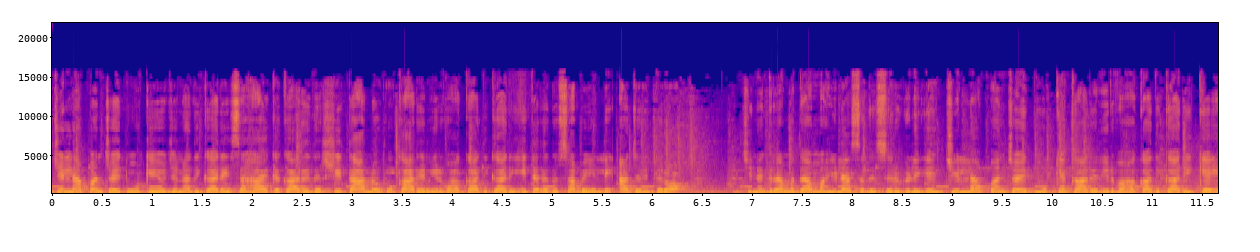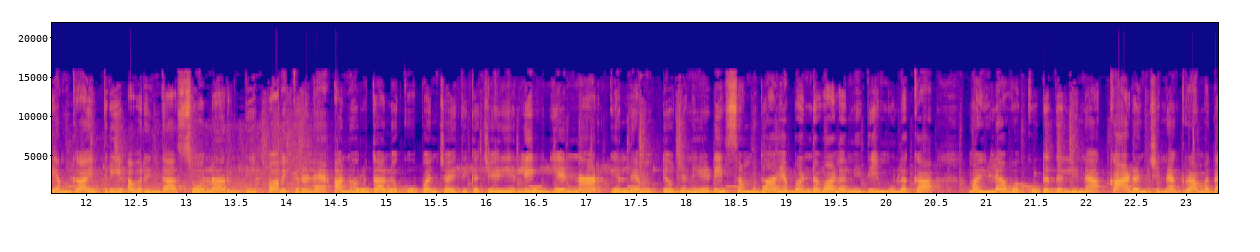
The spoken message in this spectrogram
ಜಿಲ್ಲಾ ಪಂಚಾಯತ್ ಮುಖ್ಯ ಯೋಜನಾಧಿಕಾರಿ, ಸಹಾಯಕ ಕಾರ್ಯದರ್ಶಿ, ತಾಲೂಕು ಕಾರ್ಯನಿರ್ವಾಹಕ ಅಧಿಕಾರಿ ಇತರರು ಸಭೆಯಲ್ಲಿ ಹಾಜರಿದ್ದರು. ಹೆಚ್ಚಿನ ಗ್ರಾಮದ ಮಹಿಳಾ ಸದಸ್ಯರುಗಳಿಗೆ ಜಿಲ್ಲಾ ಪಂಚಾಯತ್ ಮುಖ್ಯ ಕಾರ್ಯನಿರ್ವಾಹಕಾಧಿಕಾರಿ ಕೆಎಂ ಗಾಯತ್ರಿ ಅವರಿಂದ ಸೋಲಾರ್ ದೀಪ ವಿತರಣೆ. ಹನೂರು ತಾಲೂಕು ಪಂಚಾಯಿತಿ ಕಚೇರಿಯಲ್ಲಿ ಎನ್ಆರ್ಎಲ್ಎಂ ಯೋಜನೆಯಡಿ ಸಮುದಾಯ ಬಂಡವಾಳ ನಿಧಿ ಮೂಲಕ ಮಹಿಳಾ ಒಕ್ಕೂಟದಲ್ಲಿನ ಕಾಡಂಚಿನ ಗ್ರಾಮದ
